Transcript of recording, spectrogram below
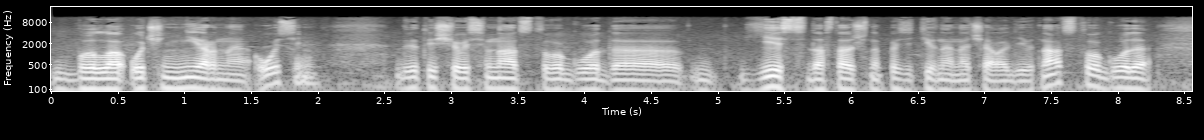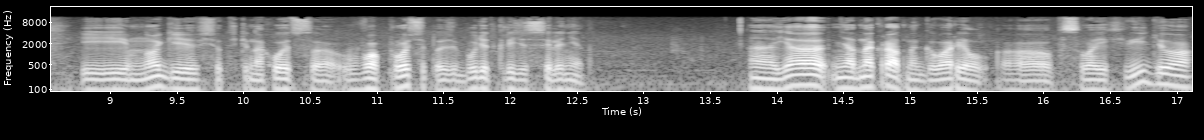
была очень нервная осень 2018 года, есть достаточно позитивное начало 2019 года, и многие все-таки находятся в вопросе, то есть будет кризис или нет. Э, я неоднократно говорил э, в своих видео,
